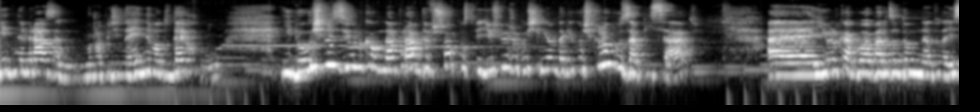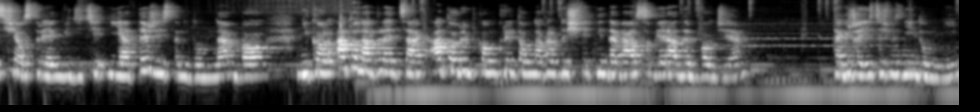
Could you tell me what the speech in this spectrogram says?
jednym razem, można powiedzieć na jednym oddechu. I byłyśmy z Julką naprawdę w szoku, stwierdziliśmy, że musimy ją do jakiegoś klubu zapisać. E, Julka była bardzo dumna tutaj z siostry, jak widzicie, i ja też jestem dumna, bo Nicole a to na plecach, a to rybką krytą naprawdę świetnie dawała sobie radę w wodzie. Także jesteśmy z niej dumni.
